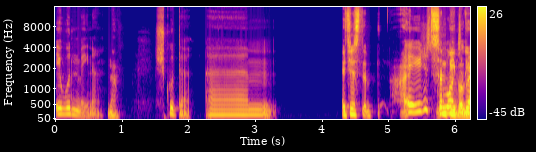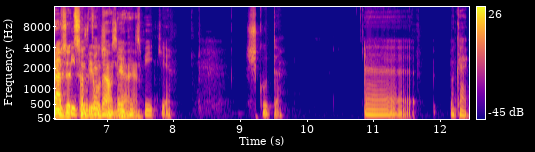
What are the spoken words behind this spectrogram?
It wouldn't be, no. No. Escuta. Um, It's just uh, you just some people use it, some people don't. so Yeah, you can yeah. speak. Yeah. Escuta. Uh, okay.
